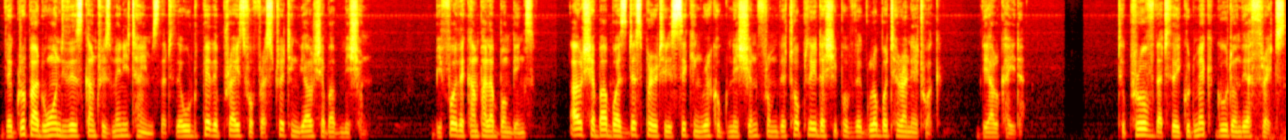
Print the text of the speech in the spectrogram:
The group had warned these countries many times that they would pay the price for frustrating the Al Shabaab mission. Before the Kampala bombings, Al Shabaab was desperately seeking recognition from the top leadership of the global terror network, the Al Qaeda. To prove that they could make good on their threats,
